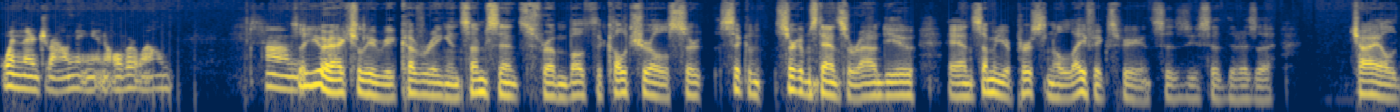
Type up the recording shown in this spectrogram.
when they're drowning and overwhelmed. um, so you are actually recovering in some sense from both the cultural cir- circumstance around you and some of your personal life experiences you said that as a child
